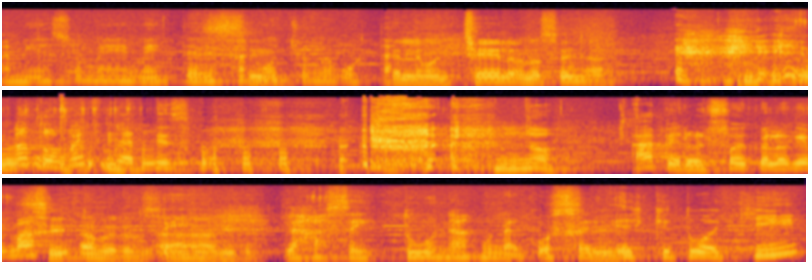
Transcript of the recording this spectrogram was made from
A mí eso me, me interesa Sí. mucho, me gusta. El limoncello, no sé. ah. no tomé, fíjate eso. no. Ah, pero el fuego lo que más. Sí, ah, pero, Sí. ah, mira. Las aceitunas, una cosa. Sí. Es que tú aquí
